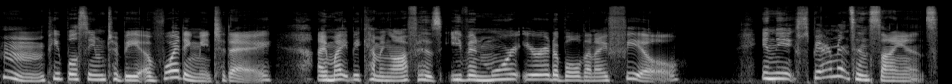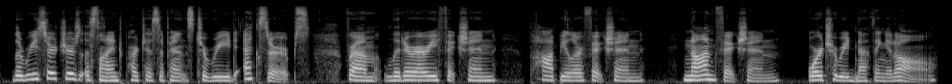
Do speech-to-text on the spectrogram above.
hmm, people seem to be avoiding me today. I might be coming off as even more irritable than I feel. In the experiments in science, the researchers assigned participants to read excerpts from literary fiction, popular fiction, nonfiction, or to read nothing at all.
